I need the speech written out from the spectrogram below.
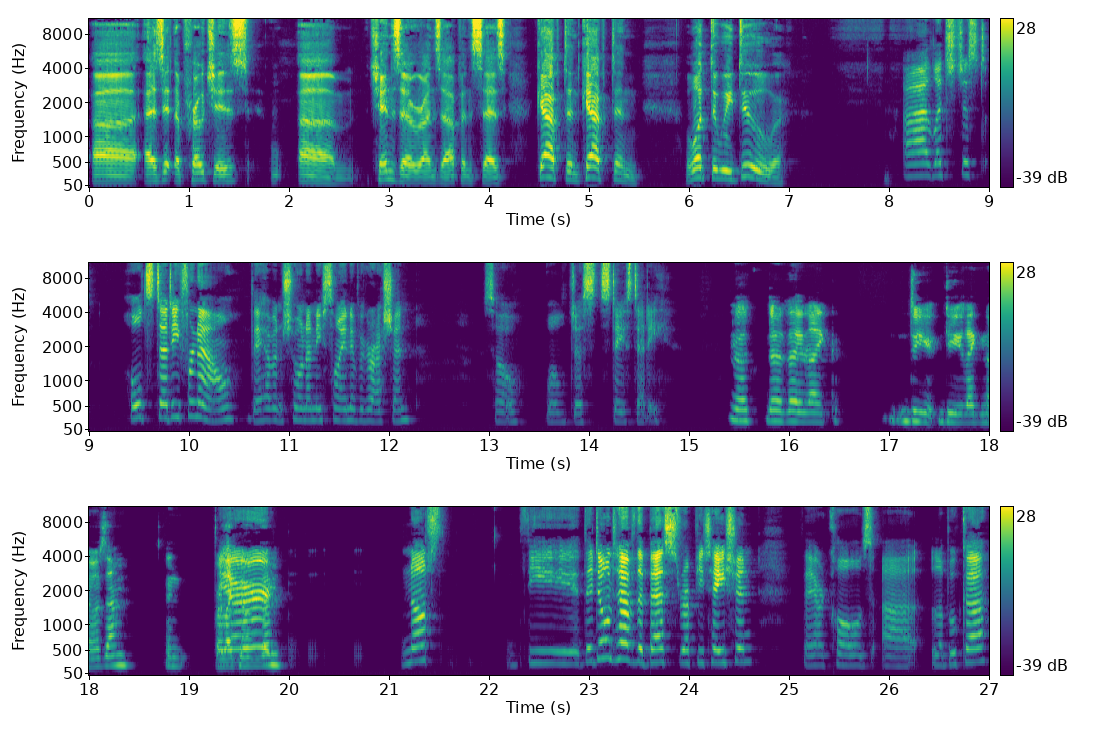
Uh, as it approaches, um, Chinza runs up and says, "Captain, Captain, what do we do?" Uh, let's just hold steady for now. They haven't shown any sign of aggression, so we'll just stay steady. No, no, they like. Do you do you like know them and or like know them? Not the. They don't have the best reputation. They are called uh, Labuka.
